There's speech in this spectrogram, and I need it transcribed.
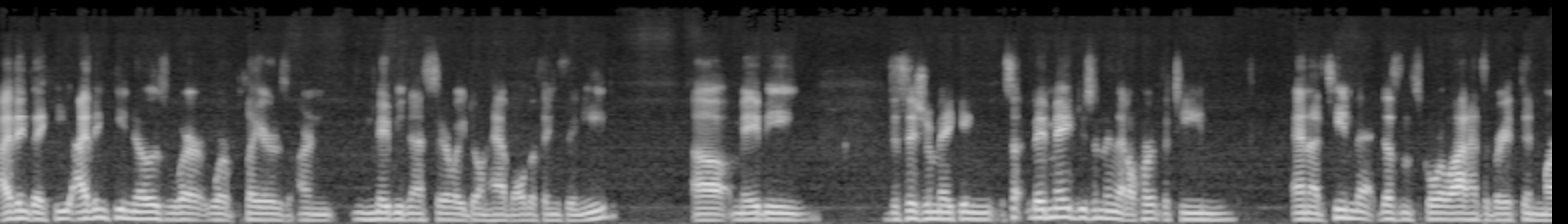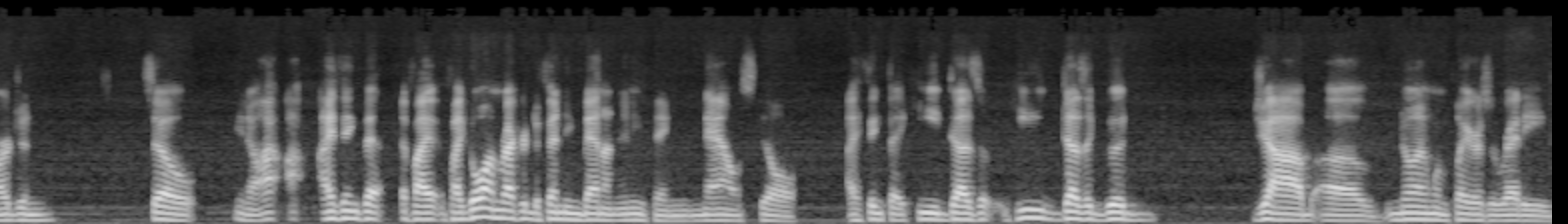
I think that he I think he knows where where players are maybe necessarily don't have all the things they need. Uh, maybe decision making they may do something that'll hurt the team, and a team that doesn't score a lot has a very thin margin. So you know I I think that if I if I go on record defending Ben on anything now still I think that he does he does a good job of knowing when players are ready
